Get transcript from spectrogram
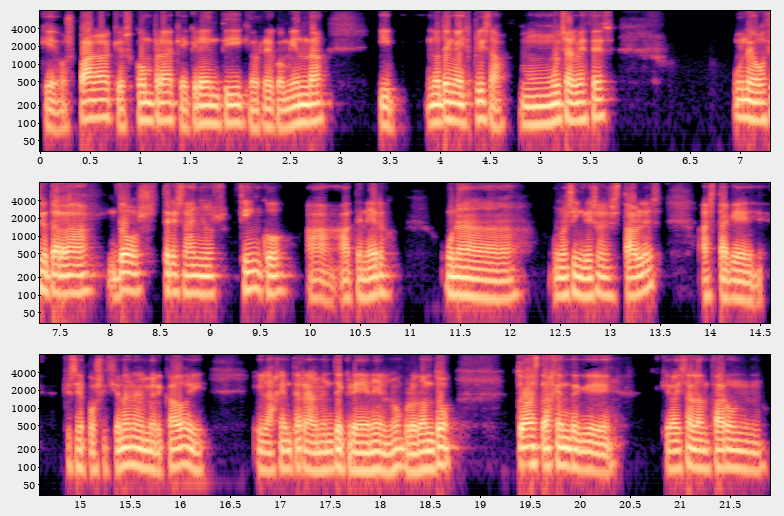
que os paga, que os compra, que cree en ti, que os recomienda y no tengáis prisa. Muchas veces un negocio tarda dos, tres años, cinco a, tener una, unos ingresos estables hasta que, se posiciona en el mercado y, la gente realmente cree en él. Por lo tanto, toda esta gente que, vais a lanzar un,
